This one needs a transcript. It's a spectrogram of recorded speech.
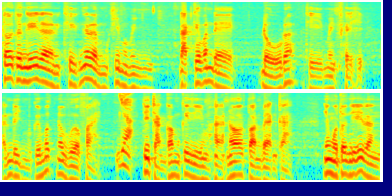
Tôi tôi nghĩ là khi nghĩa là khi mà mình đặt cái vấn đề đủ đó thì mình phải ấn định một cái mức nó vừa phải. Dạ. chứ chẳng có một cái gì mà nó toàn vẹn cả. Nhưng mà tôi nghĩ rằng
